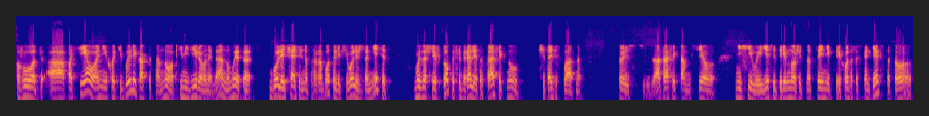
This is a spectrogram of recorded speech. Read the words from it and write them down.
вот, а по SEO они хоть и были как-то там, ну, оптимизированы, да, но мы это более тщательно проработали всего лишь за месяц, мы зашли в топ и собирали этот трафик, ну, считай, бесплатно. То есть, а трафик там SEO нехилый. Если перемножить на ценник переходов из контекста, то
